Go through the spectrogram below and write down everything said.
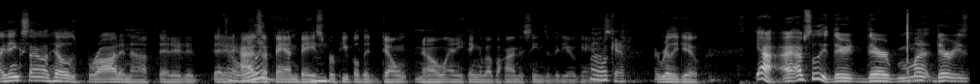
I think Silent Hill is broad enough that it that it Oh, has really? a fan base mm-hmm. for people that don't know anything about behind the scenes of video games. Oh, okay. I really do. Yeah, I, absolutely. There, there, mu- there is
